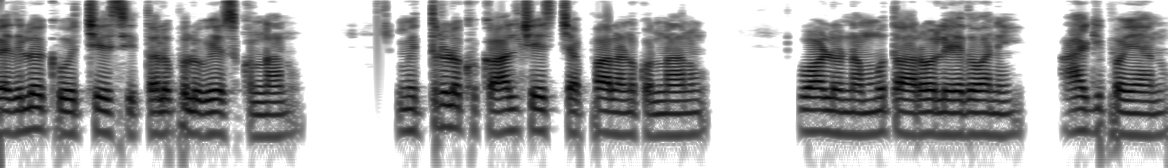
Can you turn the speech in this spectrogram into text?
గదిలోకి వచ్చేసి తలుపులు వేసుకున్నాను. మిత్రులకు కాల్ చేసి చెప్పాలనుకున్నాను. వాళ్ళు నమ్ముతారో లేదో అని ఆగిపోయాను.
